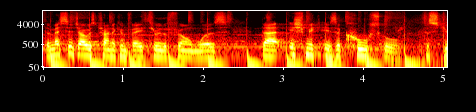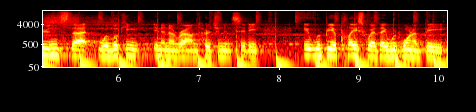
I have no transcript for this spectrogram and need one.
The message I was trying to convey through the film was that ISHCMC is a cool school for students that were looking in and around Ho Chi Minh City, it would be a place where they would want to be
